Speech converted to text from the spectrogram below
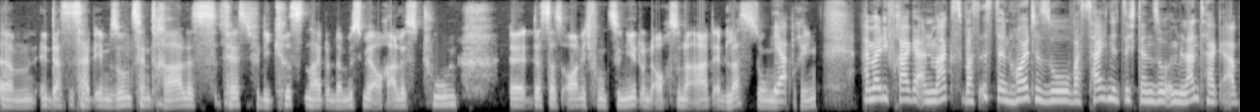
ähm, das ist halt eben so ein zentrales Fest für die Christenheit und da müssen wir auch alles tun, äh, dass das ordentlich funktioniert und auch so eine Art Entlastung ja. mitbringt. Einmal die Frage an Max, was ist denn heute so, was zeichnet sich denn so im Landtag ab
